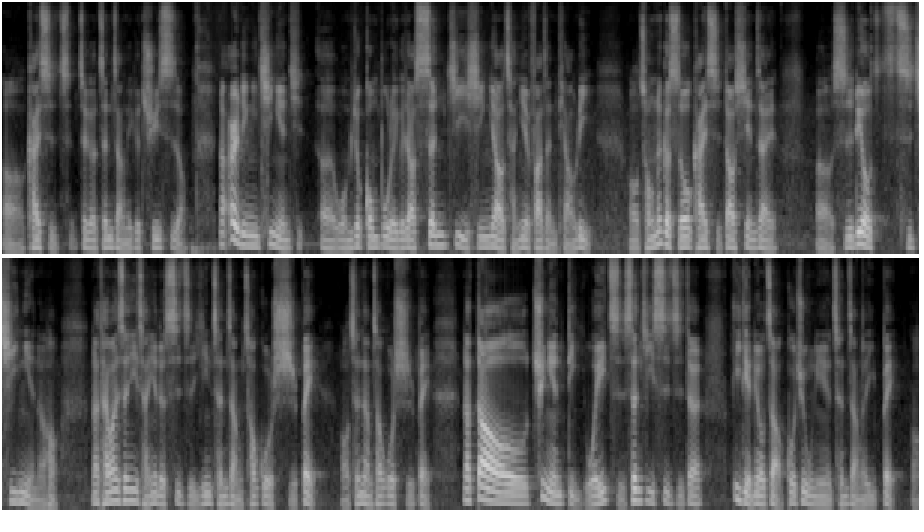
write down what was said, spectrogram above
呃开始这个增长的一个趋势哦。那二零零七年起，呃，我们就公布了一个叫《生技新药产业发展条例》哦，从那个时候开始到现在，呃，十六十七年了哈。那台湾生技产业的市值已经成长超过十倍哦，成长超过十倍。那到去年底为止，生技市值的一点六兆，过去五年也成长了一倍哦。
